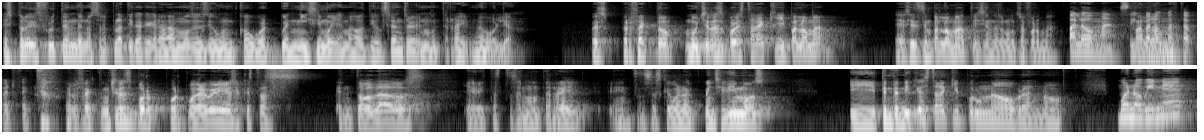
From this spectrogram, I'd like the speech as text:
Espero disfruten de nuestra plática que grabamos desde un cowork buenísimo llamado Deal Center en Monterrey, Nuevo León. Pues perfecto. Muchas gracias por estar aquí, Paloma. Eh, ¿Se dicen Paloma te dicen de alguna otra forma? Paloma, sí, Paloma, está perfecto. Perfecto. Muchas gracias por, por poder venir. Yo sé que estás en todos lados y ahorita estás en Monterrey. Entonces, qué bueno que coincidimos. Y te entendí que ibas a estar aquí por una obra, ¿no? Bueno, vine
